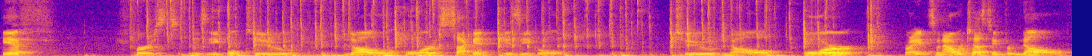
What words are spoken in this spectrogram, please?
if first is equal to null or second is equal to null or, right? So now we're testing for null.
